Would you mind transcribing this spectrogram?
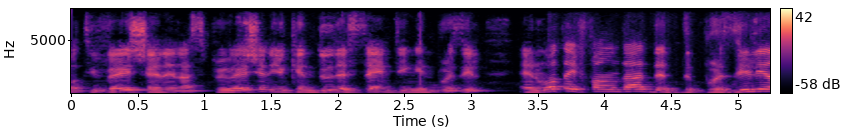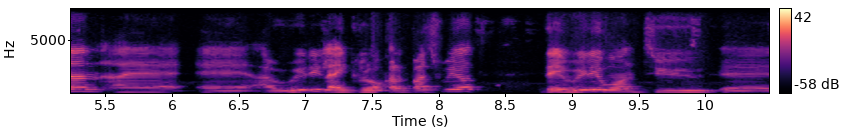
motivation and aspiration, you can do the same thing in Brazil. And what I found out that the Brazilian uh, uh, are really like local patriots they really want to uh,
